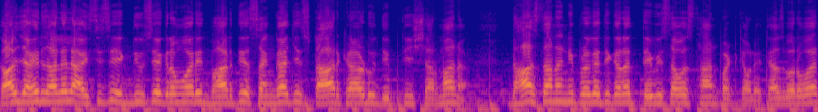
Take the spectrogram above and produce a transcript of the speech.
काल जाहीर झालेल्या आय सी सी एकदिवसीय क्रमवारीत भारतीय संघाची स्टार खेळाडू दीप्ती शर्मानं दहा स्थानांनी प्रगती करत तेविसावं स्थान पटकावले. त्याचबरोबर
